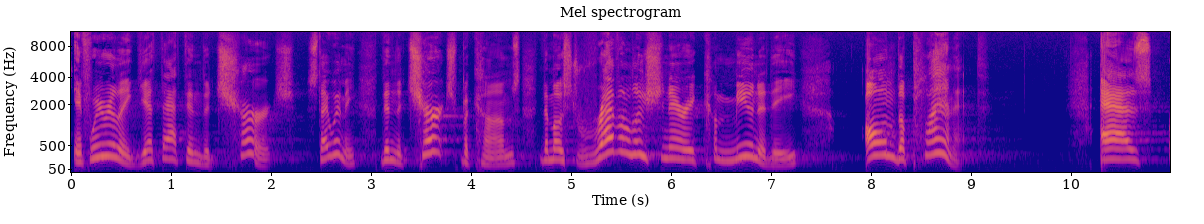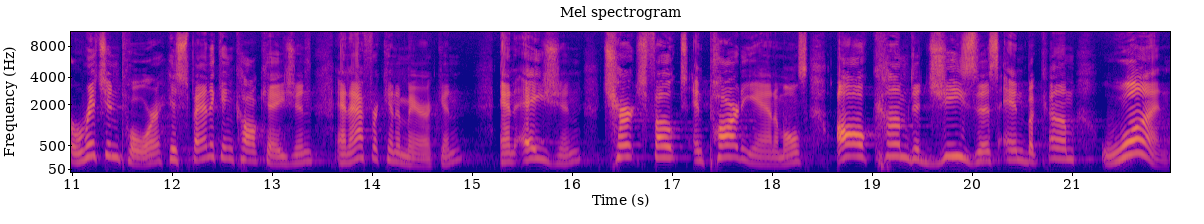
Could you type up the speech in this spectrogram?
If we really get that, then the church, stay with me, then the church becomes the most revolutionary community on the planet. As rich and poor, Hispanic and Caucasian, and African American, and Asian, church folks and party animals all come to Jesus and become one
